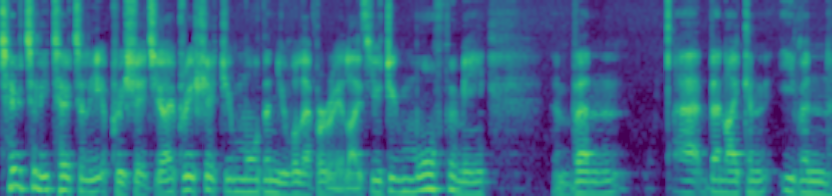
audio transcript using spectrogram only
totally, totally appreciate you. I appreciate you more than you will ever realize. You do more for me than, uh, than I can even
